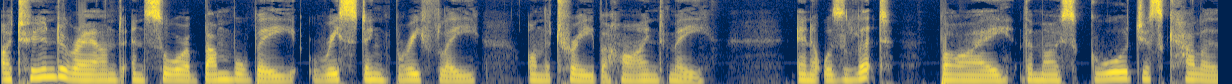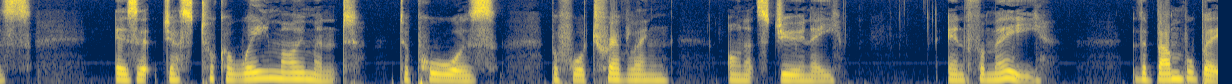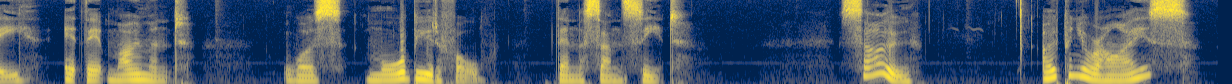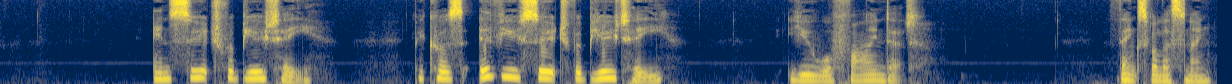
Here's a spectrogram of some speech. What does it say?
I turned around and saw a bumblebee resting briefly on the tree behind me, and it was lit by the most gorgeous colours as it just took a wee moment to pause before travelling on its journey. And for me, the bumblebee at that moment was more beautiful than the sunset. So, open your eyes and search for beauty, because if you search for beauty, you will find it. Thanks for listening.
